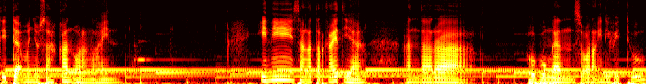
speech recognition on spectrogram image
tidak menyusahkan orang lain. Ini sangat terkait ya antara hubungan seorang individu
